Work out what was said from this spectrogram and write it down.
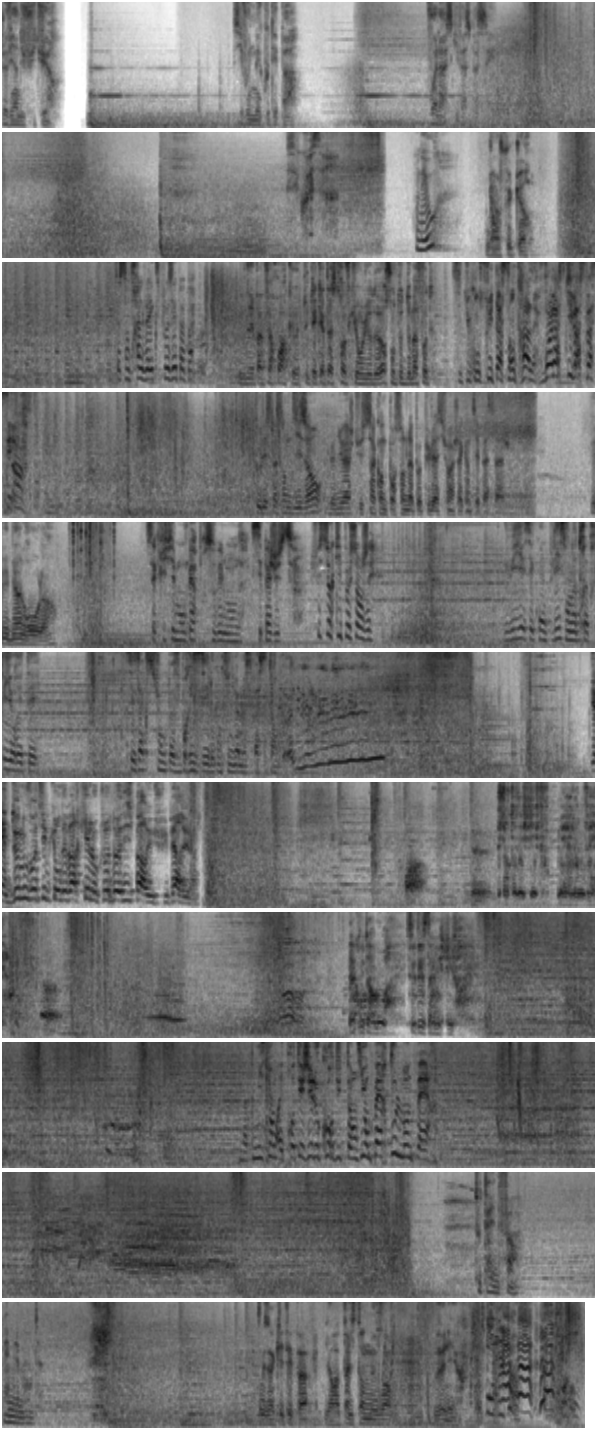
Je viens du futur. Si vous ne m'écoutez pas, voilà ce qui va se passer. C'est quoi ça? On est où? Dans le futur. Ta centrale va exploser, papa. Vous n'allez pas me faire croire que toutes les catastrophes qui ont lieu dehors sont toutes de ma faute. Si tu construis ta centrale, voilà ce qui va se passer Tous les 70 ans, le nuage tue 50% de la population à chacun de ses passages. Il est bien gros là. Sacrifier mon père pour sauver le monde, c'est pas juste. Je suis sûre qu'il peut changer. Lui et ses complices sont notre priorité. Ses actions peuvent briser le continuum espace-temps. Il y a deux nouveaux types qui ont débarqué, le clodo a disparu, je suis perdu là. J'entends des chiffres, mais à compte à rebours, c'était ça les chiffres. Notre mission est de protéger le cours du temps. Si on perd, tout le monde perd. Tout a une fin. Même le monde. Vous inquiétez pas, il aura pas le temps de me voir venir. Oh putain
